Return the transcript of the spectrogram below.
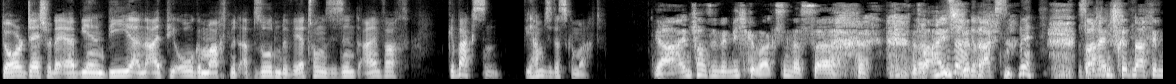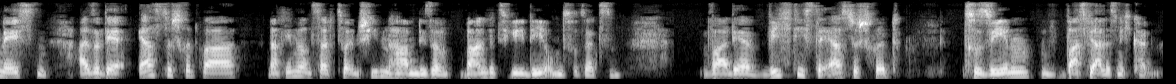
DoorDash oder Airbnb ein IPO gemacht mit absurden Bewertungen, Sie sind einfach gewachsen. Wie haben Sie das gemacht? Ja, einfach sind wir nicht gewachsen. Das, äh, das war ein, Schritt, gewachsen. das war ein Schritt nach dem nächsten. Also der erste Schritt war, nachdem wir uns dazu entschieden haben, diese wahnwitzige Idee umzusetzen, war der wichtigste erste Schritt, zu sehen, was wir alles nicht können.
